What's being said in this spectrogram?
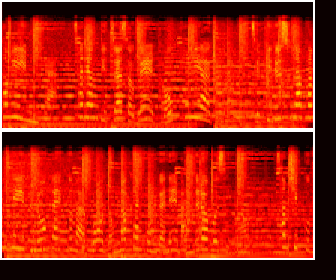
3위입니다. 차량 뒷좌석을 더욱 편리하게 제피드 수납함 테이블로 깔끔하고 넉넉한 공간을 만들어 보세요. 39%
